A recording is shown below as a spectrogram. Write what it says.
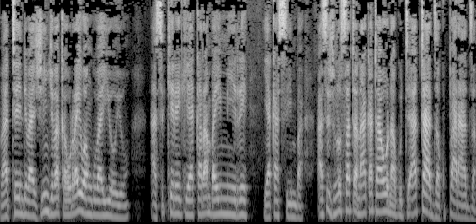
Vatendi vazhinji vakaurayiwa nguva iyoyo asi kereke yakaramba imire yakasimba. Asi zvino satani akati aona kuti atadza kuparadza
